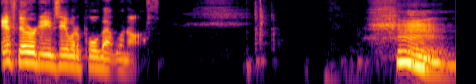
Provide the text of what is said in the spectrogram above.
if Notre Dame's able to pull that one off? Hmm.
